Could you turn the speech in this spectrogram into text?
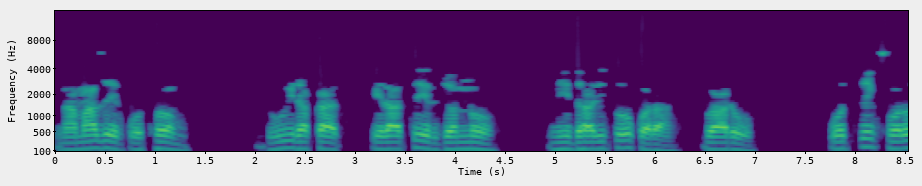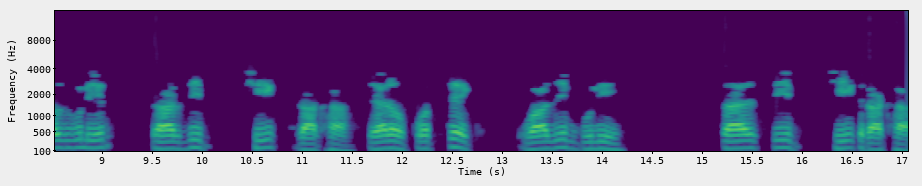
নামাজের প্রথম দুই রাকাত কেরাতের জন্য নির্ধারিত করা। বারো। প্রত্যেক ফরজগুলির তারদিব ঠিক রাখা। তেরো। প্রত্যেক ওয়াজিবগুলি তারতিব ঠিক রাখা।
